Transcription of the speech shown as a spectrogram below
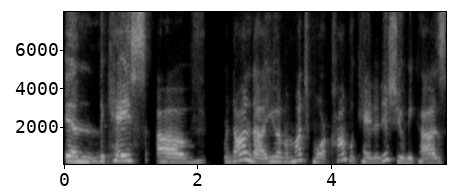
In the case of RaDonda, you have a much more complicated issue because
